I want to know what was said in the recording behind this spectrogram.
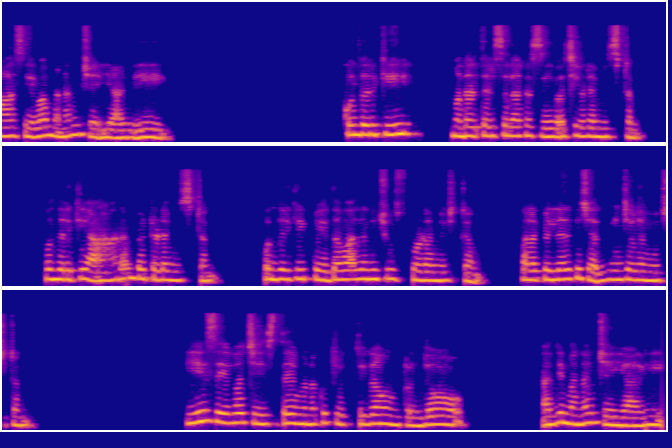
ఆ సేవ మనం చెయ్యాలి. కొందరికి మదర్ తెరెసాలాగా సేవ చేయడం ఇష్టం. కొందరికి ఆహారం పెట్టడం ఇష్టం. కొందరికి పేదవాళ్ళని చూసుకోవడం ఇష్టం. వాళ్ళ పిల్లలకి చదివించడం ఇష్టం. ఏ సేవ చేస్తే మనకు తృప్తిగా ఉంటుందో అది మనం చెయ్యాలి.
